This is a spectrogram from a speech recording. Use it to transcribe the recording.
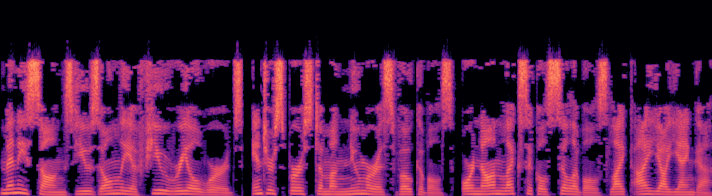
Many songs use only a few real words, interspersed among numerous vocables, or non-lexical syllables like i ya yanga.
